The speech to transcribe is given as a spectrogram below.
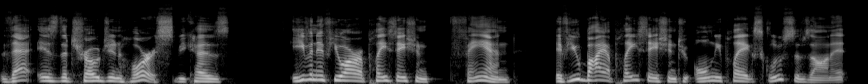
that is the Trojan horse because even if you are a PlayStation fan, if you buy a PlayStation to only play exclusives on it,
